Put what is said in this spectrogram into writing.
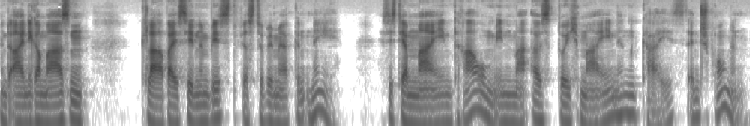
Du einigermaßen klar bei Sinnen bist, wirst du bemerken, nee, es ist ja mein Traum in, aus, durch meinen Geist entsprungen.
